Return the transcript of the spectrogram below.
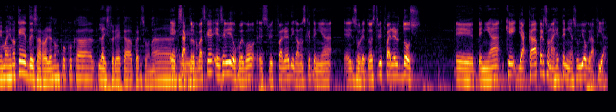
Me imagino que desarrollan un poco cada, la historia de cada persona. Exacto, lo que pasa es que ese videojuego Street Fighter, digamos que tenía, eh, sobre todo Street Fighter 2, eh, tenía que ya cada personaje tenía su biografía,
